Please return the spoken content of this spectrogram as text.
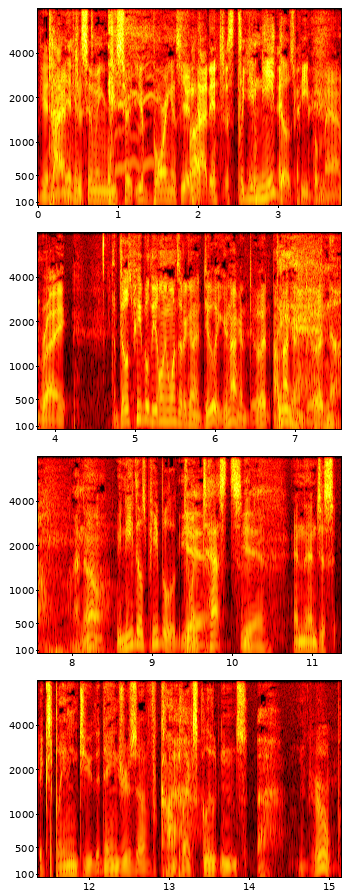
You're time consuming research. You're boring as fuck. You're not interesting. But you need those people, man. Right. Those people are the only ones that are going to do it. You're not going to do it. I'm not going to do it. No, I No. You need those people doing Yeah. tests. And, Yeah. And then just explaining to you the dangers of complex glutens. Group.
